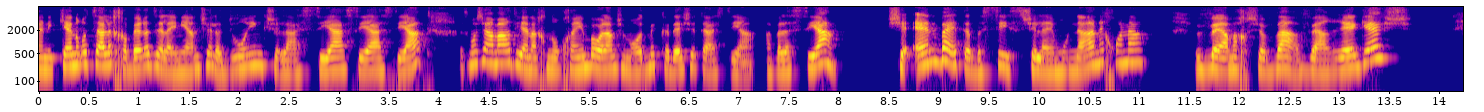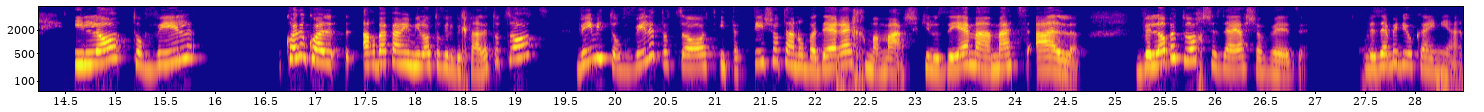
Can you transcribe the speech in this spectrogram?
אני כן רוצה לחבר את זה לעניין של הדוינג, של העשייה, עשייה, עשייה. אז כמו שאמרתי, אנחנו חיים בעולם שמאוד מקדש את העשייה, אבל עשייה שאין בה את הבסיס של האמונה הנכונה, והמחשבה והרגש, היא לא תוביל, קודם כל, הרבה פעמים היא לא תוביל בכלל לתוצאות, ואם היא תוביל לתוצאות, היא תתיש אותנו בדרך ממש, כאילו זה יהיה מאמץ על, ולא בטוח שזה היה שווה את זה. וזה בדיוק העניין.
